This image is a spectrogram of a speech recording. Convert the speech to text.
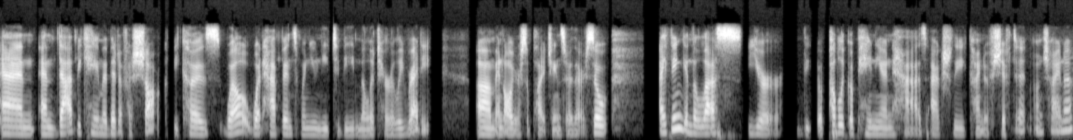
And, and that became a bit of a shock because, well, what happens when you need to be militarily ready um, and all your supply chains are there? So I think in the last year, the uh, public opinion has actually kind of shifted on China.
